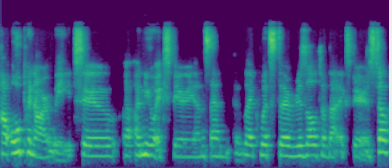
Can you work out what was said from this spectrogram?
how open are we to a, a new experience? And like what's the result of that experience? So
